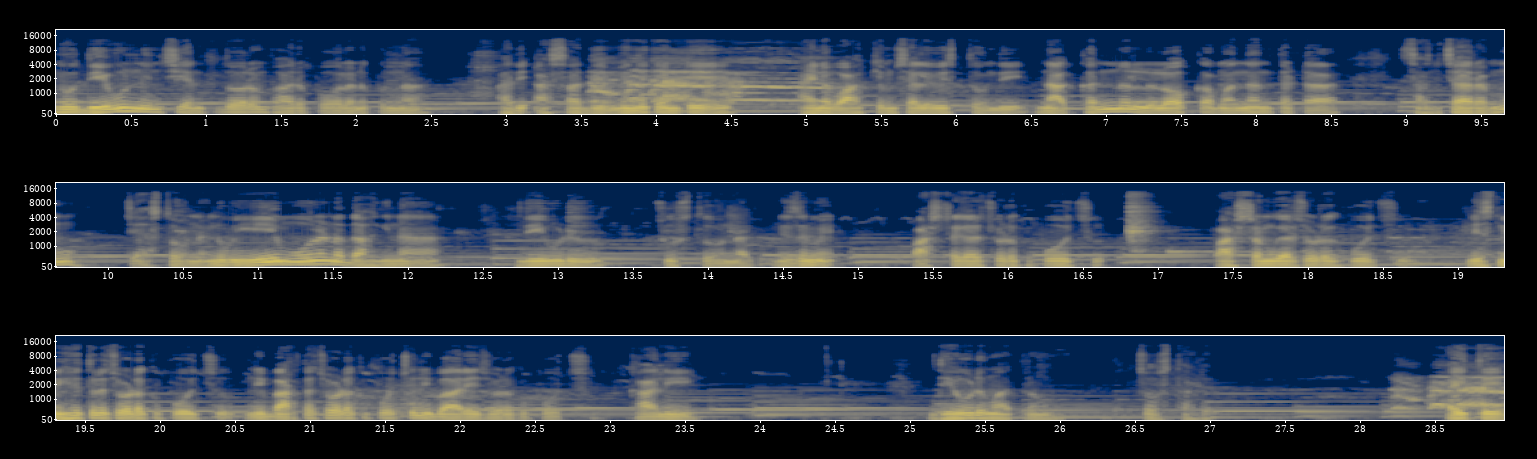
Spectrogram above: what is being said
నువ్వు దేవుడి నుంచి ఎంత దూరం పారిపోవాలనుకున్నా అది అసాధ్యం. ఎందుకంటే ఆయన వాక్యం సెలవిస్తుంది నా కన్నులు లోకమందంతటా సంచారము చేస్తూ ఉన్నాయి. నువ్వు ఏ మూలన దాగినా దేవుడు చూస్తూ ఉన్నాడు. నిజమే. పాస్టర్ గారు చూడకపోవచ్చు పాస్టమ్ గారు చూడకపోవచ్చు నీ స్నేహితులు చూడకపోవచ్చు నీ భర్త చూడకపోవచ్చు నీ భార్య చూడకపోవచ్చు. కానీ దేవుడు మాత్రం చూస్తాడు. అయితే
